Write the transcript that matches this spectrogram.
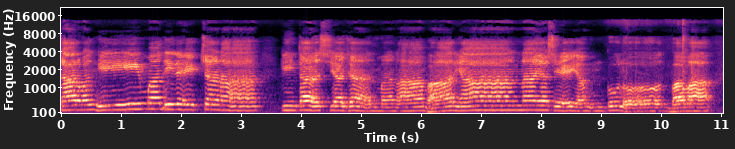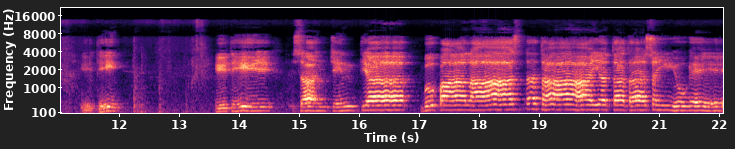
चार्वङ्गीमधिरेक्षणा कितस्य जन्मना भार्या नयसेयं कुलोद्भवा। इति सञ्चिन्त्य भूपालास्तथा यतत संयुगे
